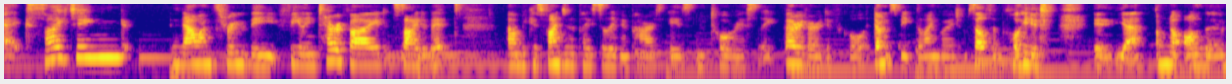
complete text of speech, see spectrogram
exciting now I'm through the feeling terrified side of it. Um, because finding a place to live in Paris is notoriously very, very difficult. I don't speak the language. I'm self-employed. Yeah, I'm not on the,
